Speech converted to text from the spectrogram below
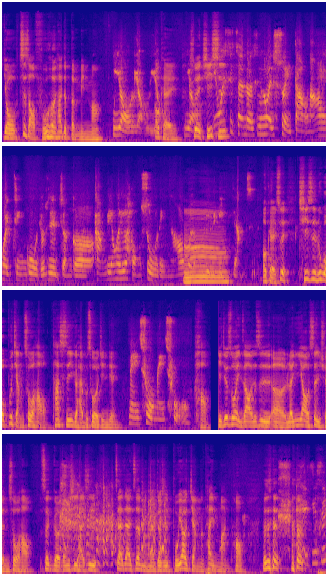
有至少符合它的本名吗？有有有，OK，有，所以其实因为是真的是会隧道，然后会经过，就是整个旁边会是红树林，然后会有绿荫这样子。嗯、OK，所以其实如果不讲绰号，它是一个还不错的景点。没错，没错。好，也就是说，你知道，就是呃，人要慎选绰号，这个东西还是再再证明了，就是不要讲的太满哈。就是 对，其实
